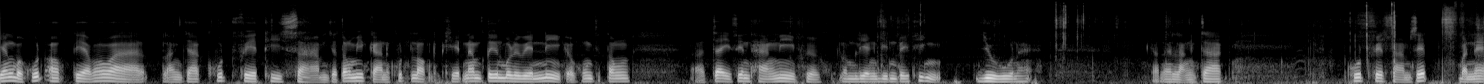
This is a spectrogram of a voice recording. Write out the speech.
ยังบ่คุดออกเตี่ยเพราะว่าหลังจากคุดเฟสที่สามจะต้องมีการคุดหลอกเขตน้ำตื้นบริเวณนี้ก็คงจะต้องใจเส้นทางนี้เพื่อลำเลียงดินไปทิ้งอยู่นะฮะก็แต่หลังจากคูดเฟสสามเซตบันแน่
